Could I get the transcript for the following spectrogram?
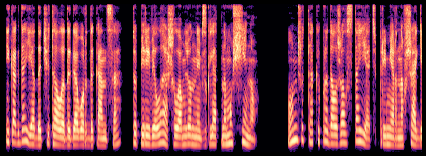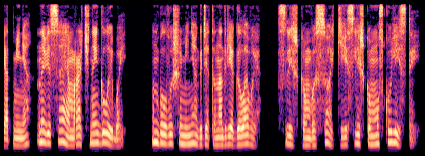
И когда я дочитала договор до конца, то перевела ошеломленный взгляд на мужчину. Он же так и продолжал стоять, примерно в шаге от меня, нависая мрачной глыбой. Он был выше меня где-то на две головы. Слишком высокий и слишком мускулистый.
